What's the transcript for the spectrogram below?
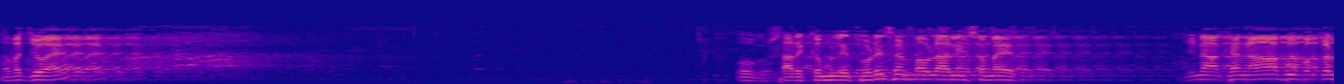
توجہ ہے۔ وہ سارے کملے تھوڑے سن مولا علی سمیت۔ جنہیں آخیا نہ ابو بکر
